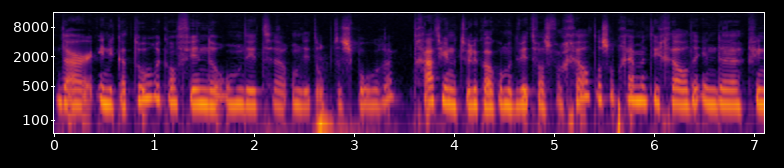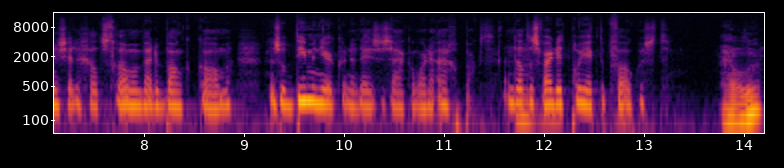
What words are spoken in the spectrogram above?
daar indicatoren kan vinden om dit, uh, om dit op te sporen. Het gaat hier natuurlijk ook om het witwassen van geld, als op een gegeven moment die gelden in de financiële geldstromen bij de banken komen. Dus op die manier kunnen deze zaken worden aangepakt. En dat is waar dit project op focust. Helder.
